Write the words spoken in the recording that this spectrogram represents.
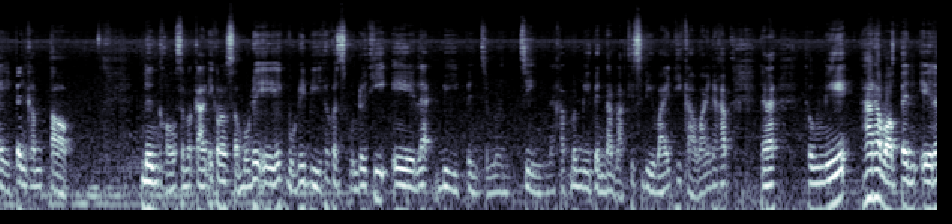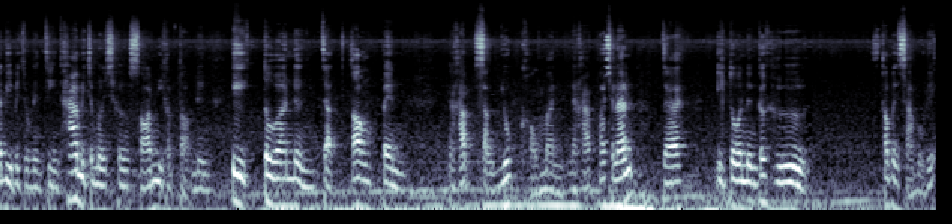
i เป็นคำตอบ1ของสมการ x กำลังสองบวกด้วย ax บวกด้วย b เท่ากับ0โดยที่ a และ b เป็นจำนวนจริงนะครับ มันมีเป็นตามหลักทฤษฎีไว้ที่กล่าวไว้นะครับนะ ตรงนี้ถ้าถ้าบอกเป็น a และ b เป็นจำนวนจริง ถ้ามีจำนวนเชิงซ้อนมีคำตอบหนึ่ง อีกตัวหนึ่งจะต้องเป็นนะครับสังยุกของมันนะครับ เพราะฉะนั้นนะอีกตัวหนึ่งก็คือต้องเป็น3บวกด้วย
